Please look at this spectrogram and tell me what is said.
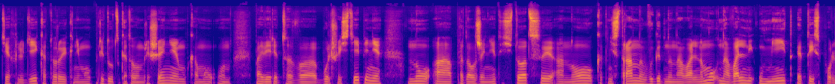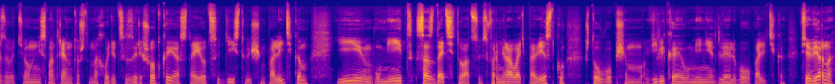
тех людей, которые к нему придут с готовым решением, кому он поверит в большей степени. Ну а продолжение этой ситуации, оно, как ни странно, выгодно Навальному. Навальный умеет это использовать. Он, несмотря на то, что находится за решеткой, остается действующим политиком и умеет создать ситуацию, сформировать повестку, что, в общем, великое умение для любого политика. Все верно?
